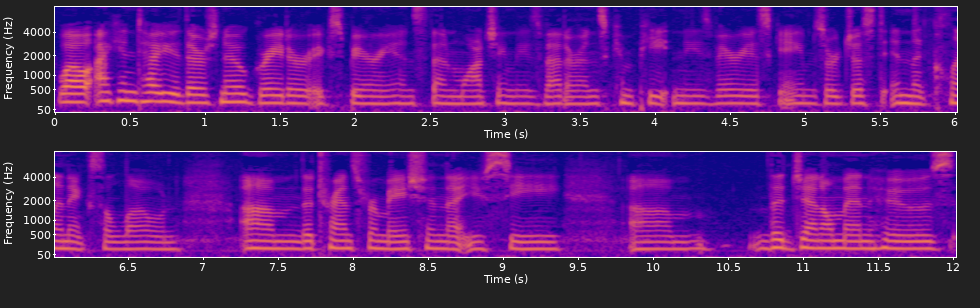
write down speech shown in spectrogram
Well, I can tell you there's no greater experience than watching these veterans compete in these various games or just in the clinics alone. Um, the transformation that you see. Um, the gentleman who's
